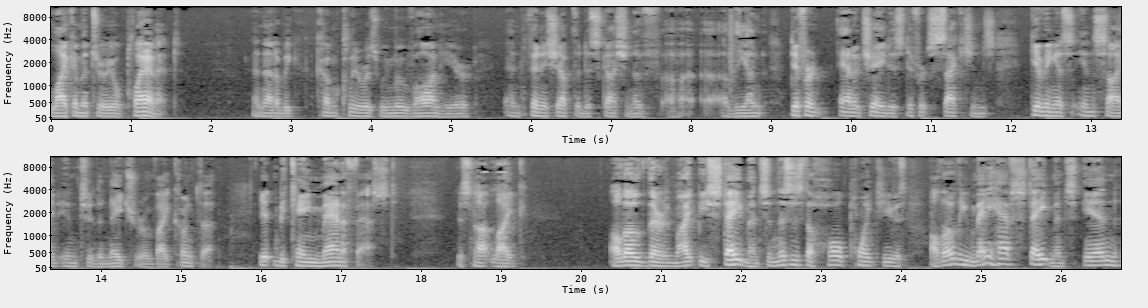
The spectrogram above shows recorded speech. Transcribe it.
like a material planet. And that'll become clear as we move on here and finish up the discussion of, of, uh, of the un, different anuchedas, different sections, giving us insight into the nature of Vaikuntha. It became manifest. It's not like, although there might be statements, and this is the whole point use although you may have statements in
